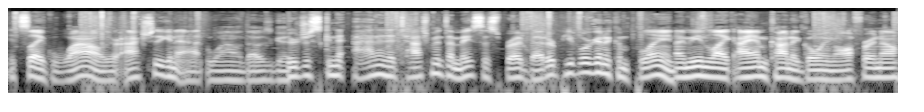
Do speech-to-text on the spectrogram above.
It's like, wow, they're actually going to add, wow, that was good. They're just going to add an attachment that makes the spread better, people are going to complain. I mean, like, I am kind of going off right now.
